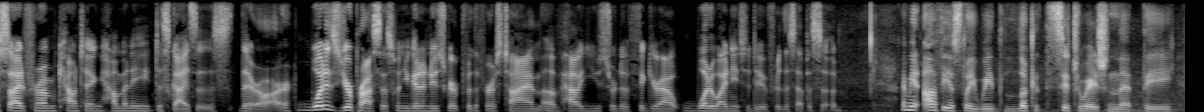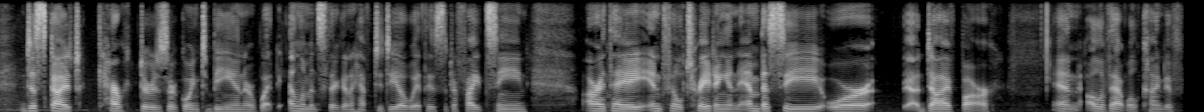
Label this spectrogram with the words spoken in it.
aside from counting how many disguises there are, what is your process when you get a new script for the first time of how you sort of figure out what do I need to do for this episode? I mean, obviously, we look at the situation that the disguised characters are going to be in, or what elements they're going to have to deal with. Is it a fight scene? Are they infiltrating an embassy or a dive bar? And all of that will kind of,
